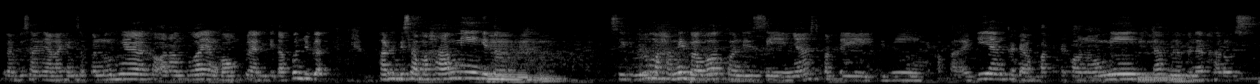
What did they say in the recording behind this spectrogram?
nggak bisa nyalahin sepenuhnya ke orang tua yang komplain. Kita pun juga harus bisa memahami gitu. Hmm. Si guru memahami bahwa kondisinya seperti ini, apalagi yang kedampak ekonomi kita Hmm. benar-benar harus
